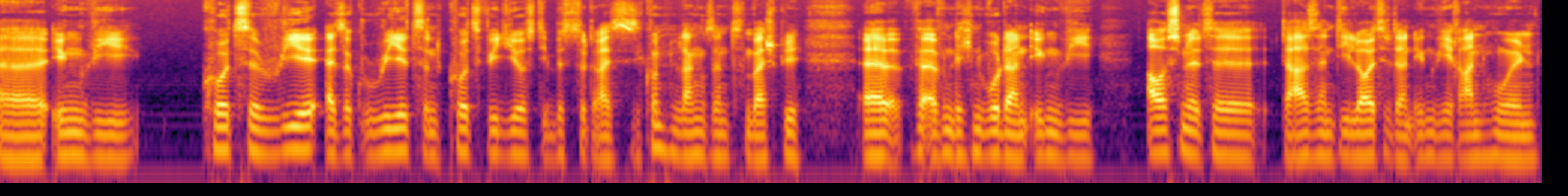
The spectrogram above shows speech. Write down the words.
äh, irgendwie kurze Reel, also Reels sind Kurzvideos, die bis zu 30 Sekunden lang sind, zum Beispiel, äh, veröffentlichen, wo dann irgendwie Ausschnitte da sind, die Leute dann irgendwie ranholen.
